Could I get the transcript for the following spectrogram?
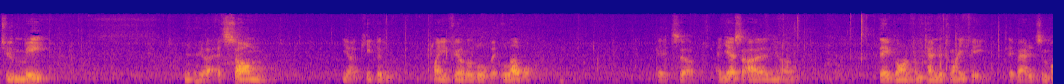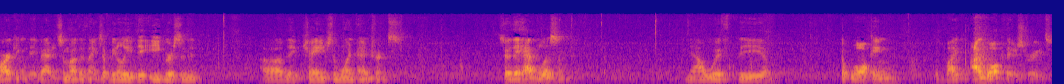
to meet, you know, at some, you know, keep the playing field a little bit level. It's, uh, and yes, I, you know, they've gone from 10 to 20 feet. They've added some parking, they've added some other things. I believe the egress and, uh, they've changed the one entrance. So they have listened. Now with the, uh, the walking the bike, I walk those streets.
